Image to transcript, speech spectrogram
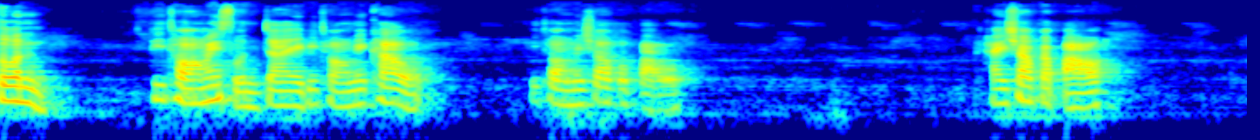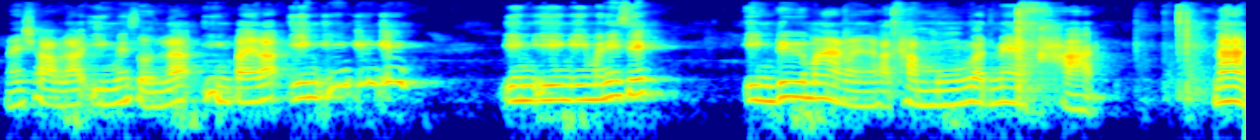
ซนพี่ทองไม่สนใจ พี่ทองไม่เข้า พี่ทองไม่ชอบกระเป๋า ใครชอบกระเป๋า ไม่ชอบแล้ว อิงไม่สนแล้ว อิงไปแล้วอิงอิงอิงอิงอิงอิงอิงมานี่สิอิงดื้อมากเลยนะคะทำมุ้งลวดแม่ขาด นั่น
